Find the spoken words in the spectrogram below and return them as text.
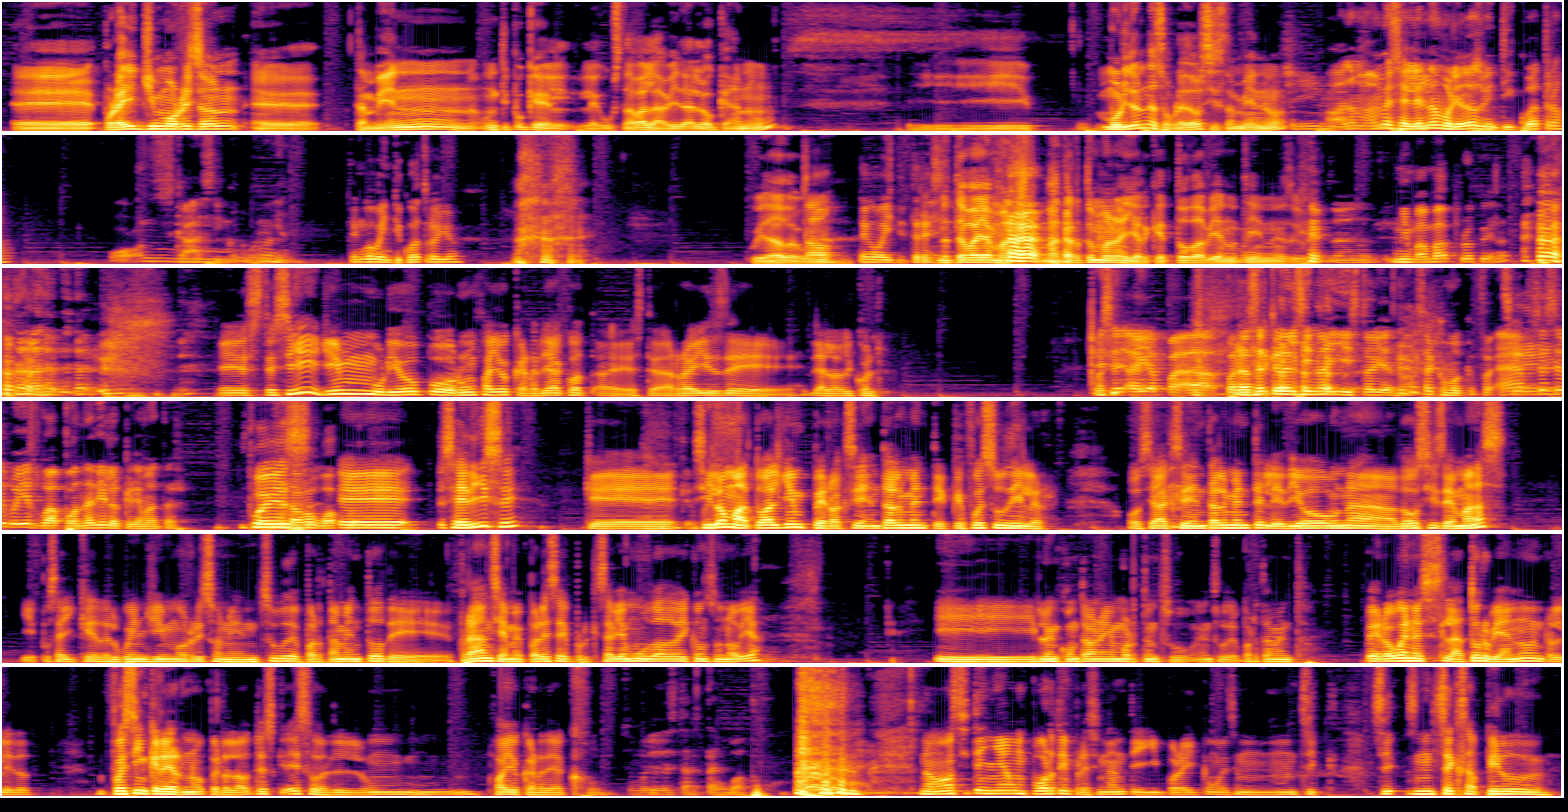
Eh, por ahí Jim Morrison, eh, también un tipo que le gustaba la vida loca, ¿no? Y murió en una sobredosis también, ¿no? Ah, no mames, Selena murió a los 24. Oh, no. Es casi como ella. Tengo 24 yo. Cuidado, güey. No, tengo 23. No te vaya a ma- matar tu manager que todavía no tienes, güey. Mi mamá propia, ¿no? Este, sí, Jim murió por un fallo cardíaco a- este, a raíz de, del alcohol. Ese- ahí, pa- para acerca del cine hay historias, ¿no? O sea, como que fue. Ah, Sí. pues ese güey es guapo, nadie lo quería matar. Pues Estaba guapo. eh, se dice que sí lo mató a alguien, pero accidentalmente, que fue su dealer. O sea, accidentalmente le dio una dosis de más. Y pues ahí queda el buen Jim Morrison en su departamento de Francia, me parece, porque se había mudado ahí con su novia. Y lo encontraron ahí muerto en su, en su departamento. Pero bueno, esa es la turbia, ¿no? En realidad. Fue sin querer, ¿no? Pero la otra es que eso, el- un fallo cardíaco. Se murió de estar tan guapo. No, sí tenía un porte impresionante y por ahí como dicen un, un sex appeal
